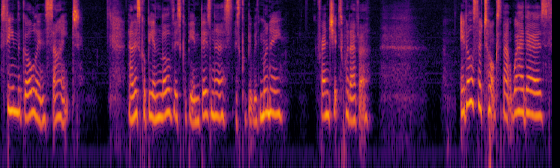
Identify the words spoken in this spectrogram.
seeing the goal in sight. Now, this could be in love, this could be in business, this could be with money, friendships, whatever. It also talks about where there's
